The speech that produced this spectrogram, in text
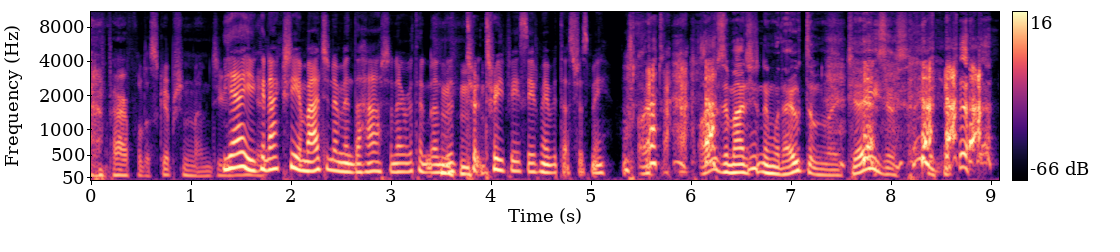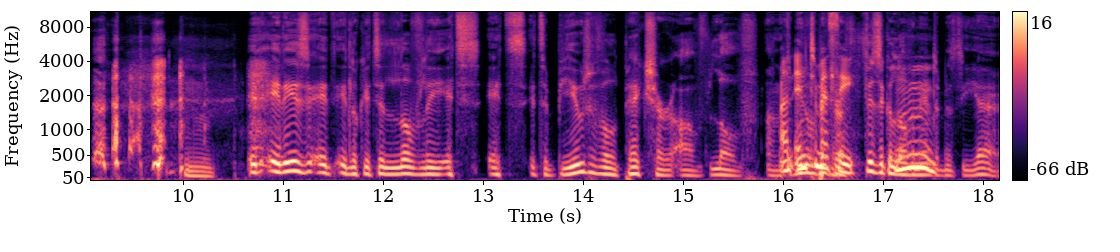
powerful description and you, yeah, you can actually imagine him in the hat and everything, and the th- three piece suit. Maybe that's just me. I, I was imagining without them, like Jesus. Mm. It it is it, it look it's a lovely it's it's it's a beautiful picture of love and, And a of intimacy. physical love and Mm. intimacy yeah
